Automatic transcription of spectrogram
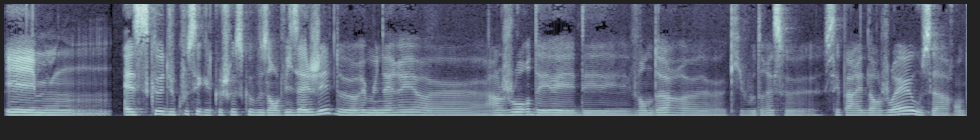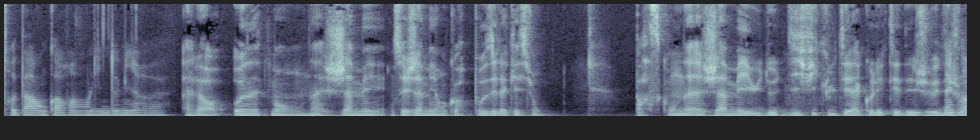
Et hum, est-ce que du coup c'est quelque chose que vous envisagez de rémunérer euh, un jour des, des vendeurs euh, qui voudraient se séparer de leurs jouets ou ça rentre pas encore en ligne de mire euh? Alors honnêtement, on n'a jamais, on s'est jamais encore posé la question parce qu'on n'a jamais eu de difficulté à collecter des jeux et des jouets.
